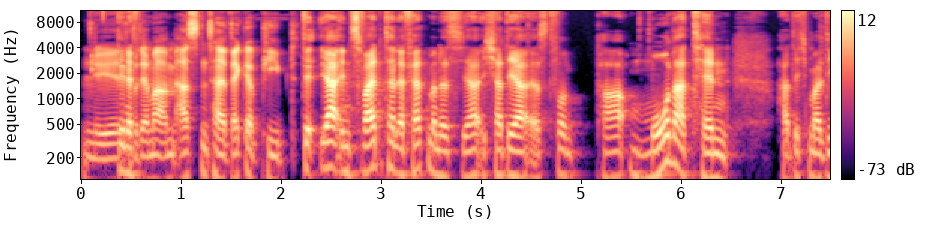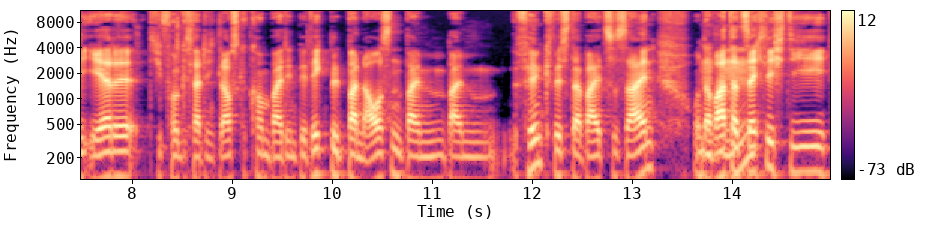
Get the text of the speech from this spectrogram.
Nee, Den das wird ja mal im ersten Teil weggepiept. Der, ja, im zweiten Teil erfährt man das ja. Ich hatte ja erst vor ein paar Monaten hatte ich mal die Ehre, die Folge ist leider nicht rausgekommen, bei den Bewegtbild-Banausen beim, beim Filmquiz dabei zu sein. Und da war Mhm. tatsächlich die,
